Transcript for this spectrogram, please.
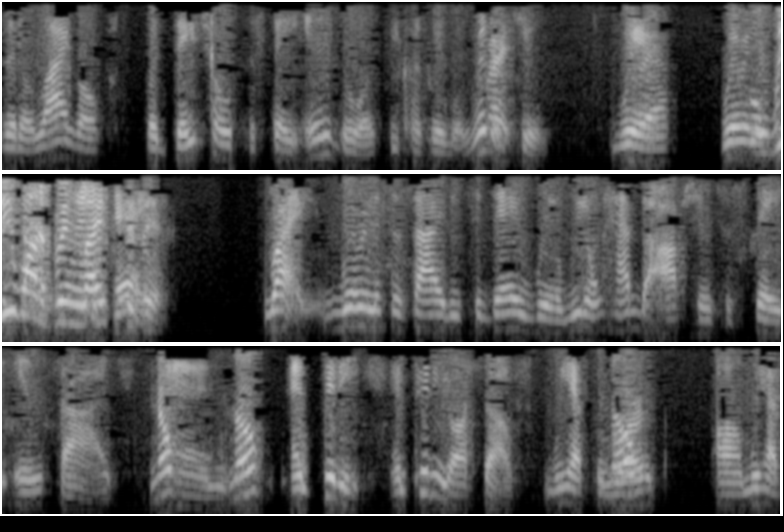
vitiligo, but they chose to stay indoors because they were ridiculed. Where Right. we're Well, we want to bring life to this. Right. We're in a society today where we don't have the option to stay inside Nope. and Nope. and pity and pity ourselves. We have to Nope. work. Um, we have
